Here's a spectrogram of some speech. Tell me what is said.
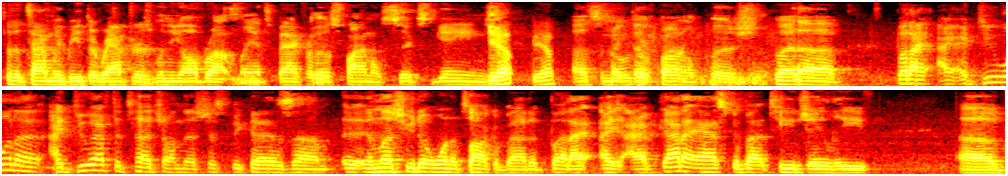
to the time we beat the Raptors when you all brought Lance back for those final six games. Yep, yep. Uh, to make Those that final fun. push. But uh, but I, I do want to I do have to touch on this just because um, unless you don't want to talk about it, but I, I I've got to ask about T.J. Leaf, uh,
